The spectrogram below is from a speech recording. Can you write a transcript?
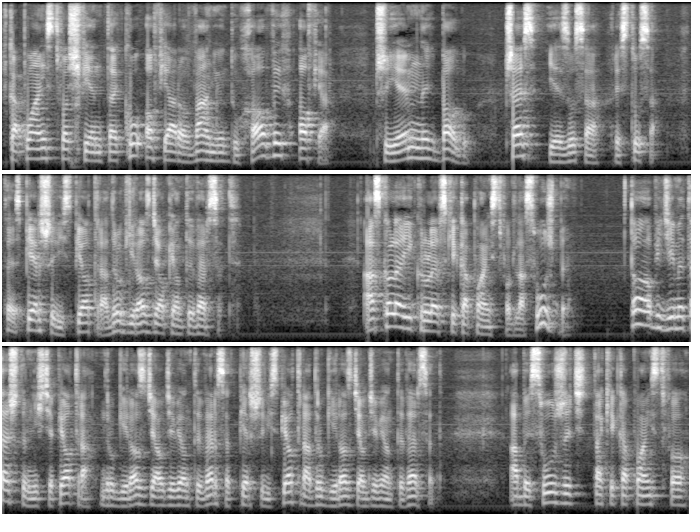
w kapłaństwo święte ku ofiarowaniu duchowych ofiar, przyjemnych Bogu. przez Jezusa Chrystusa. To jest pierwszy list Piotra, drugi rozdział, piąty werset. A z kolei królewskie kapłaństwo dla służby to widzimy też w tym liście Piotra, drugi rozdział, dziewiąty werset, pierwszy list Piotra, drugi rozdział, dziewiąty werset. Aby służyć, takie kapłaństwo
